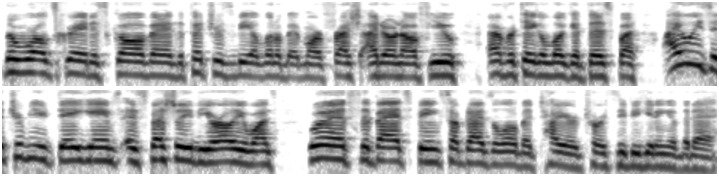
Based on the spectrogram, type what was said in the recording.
the world's greatest go of it and the pitchers be a little bit more fresh. I don't know if you ever take a look at this, but I always attribute day games, especially the early ones, with the bats being sometimes a little bit tired towards the beginning of the day.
